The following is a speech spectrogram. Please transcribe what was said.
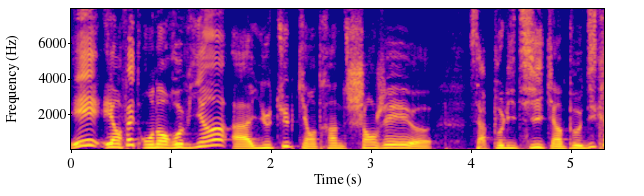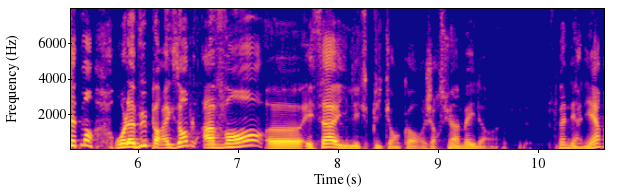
Et, en fait, on en revient à YouTube qui est en train de changer... Euh, sa politique un peu discrètement. On l'a vu par exemple avant, euh, et ça il explique encore, j'ai reçu un mail hein, la semaine dernière.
